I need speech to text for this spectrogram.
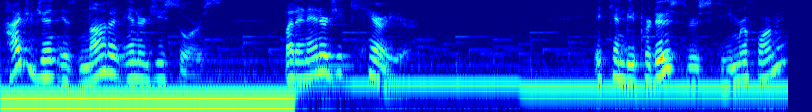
Hydrogen is not an energy source, but an energy carrier. It can be produced through steam reforming,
